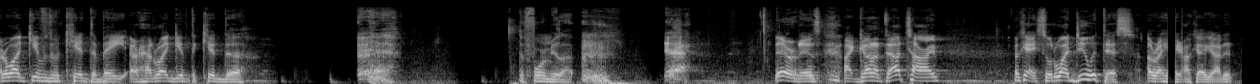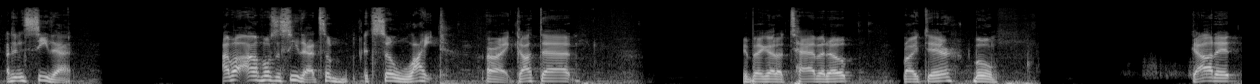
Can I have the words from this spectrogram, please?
How do I give the kid the bait, or how do I give the kid the the formula? yeah, there it is. I got it that time. Okay, so what do I do with this? Oh, right here. Okay, I got it. I didn't see that. I'm, I'm supposed to see that. So it's so light. All right, got that. Maybe I gotta tab it up right there. Boom. Got it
